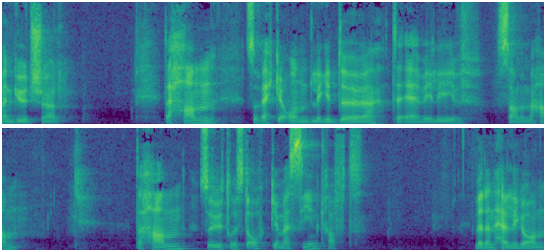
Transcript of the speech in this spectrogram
men Gud sjøl. Det er Han som vekker åndelige døde til evig liv sammen med ham. Det er Han som utruster oss med sin kraft ved Den hellige ånd.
